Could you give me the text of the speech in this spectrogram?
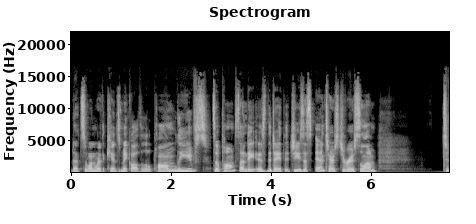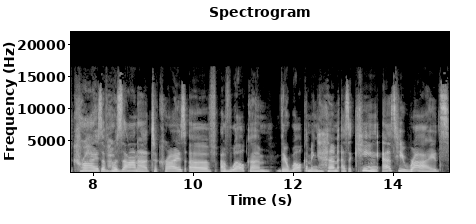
that's the one where the kids make all the little palm leaves. So, Palm Sunday is the day that Jesus enters Jerusalem to cries of Hosanna, to cries of, of welcome. They're welcoming him as a king as he rides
